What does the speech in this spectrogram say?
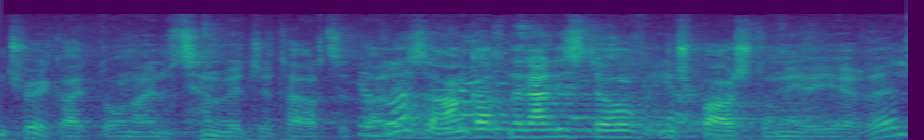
ինչու եք այդ տոնայնության մեջ այդ հարցը տալիս անկախ նրանից թե ով ինչ պաշտոնի է եղել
